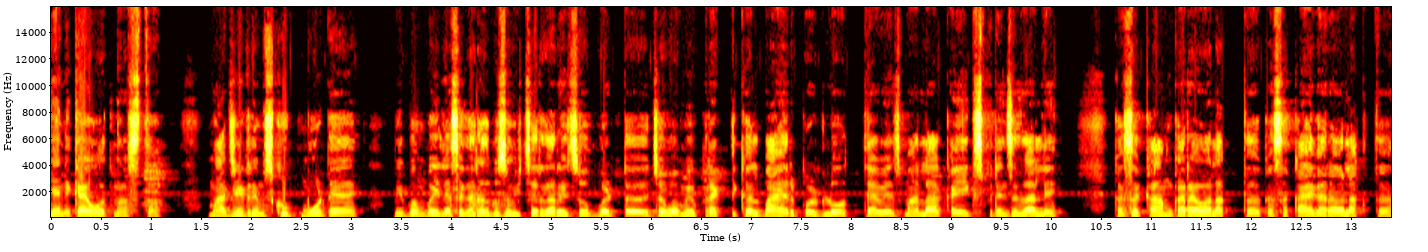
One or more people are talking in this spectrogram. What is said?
याने काय होत नसतं. माझे ड्रीम्स खूप मोठे आहे. मी पण पहिले असं घरात बसून विचार करायचो बट जेव्हा मी प्रॅक्टिकल बाहेर पडलो त्यावेळेस मला काही एक्सपिरियन्सेस आले. कसं काम करावं लागतं कसं काय करावं लागतं.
